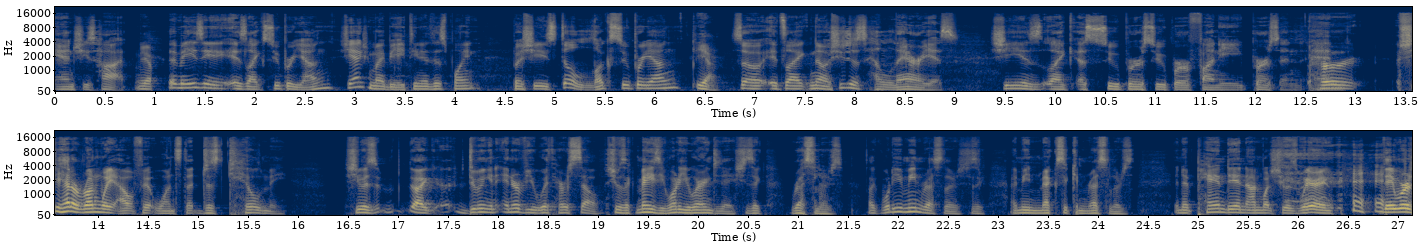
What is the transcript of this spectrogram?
and she's hot. Yep. Maisie is like super young. She actually might be 18 at this point, but she still looks super young. Yeah, So it's like, no, she's just hilarious. She is like a super, super funny person. And her she had a runway outfit once that just killed me. She was like doing an interview with herself. She was like, Maisie, what are you wearing today? She's like, wrestlers. Like, what do you mean wrestlers? She's like, I mean Mexican wrestlers. And it panned in on what she was wearing. they were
